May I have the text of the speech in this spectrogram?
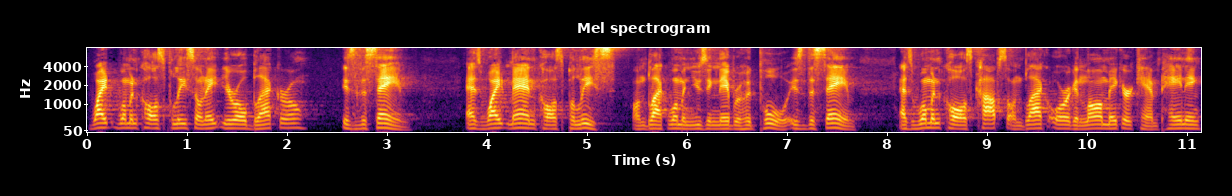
white woman calls police on eight year old black girl is the same as white man calls police on black woman using neighborhood pool, is the same as woman calls cops on black Oregon lawmaker campaigning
